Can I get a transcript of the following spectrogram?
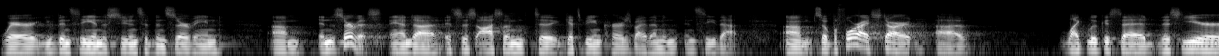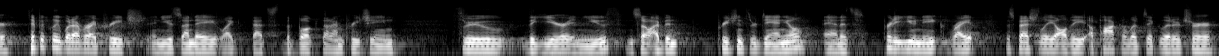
where you've been seeing the students have been serving um, in the service. And uh, it's just awesome to get to be encouraged by them and, and see that. Um, so before I start, uh, like Lucas said, this year, typically whatever I preach in Youth Sunday, like that's the book that I'm preaching through the year in youth. And so I've been preaching through Daniel, and it's pretty unique, right? Especially all the apocalyptic literature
